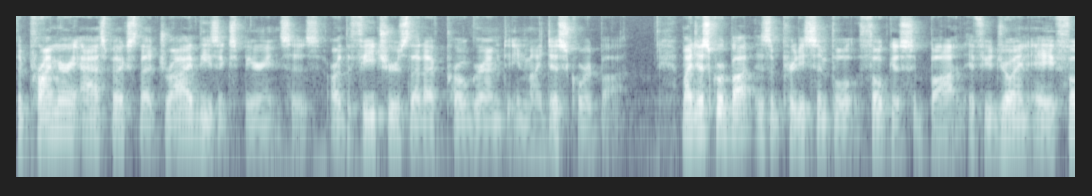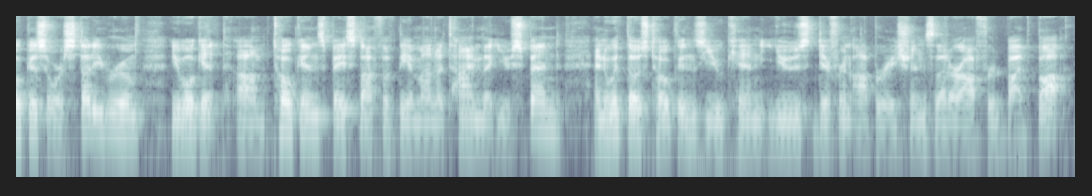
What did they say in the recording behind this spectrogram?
The primary aspects that drive these experiences are the features that I've programmed in my Discord bot. My Discord bot is a pretty simple focus bot. If you join a focus or study room, you will get um, tokens based off of the amount of time that you spend. And with those tokens, you can use different operations that are offered by the bot.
